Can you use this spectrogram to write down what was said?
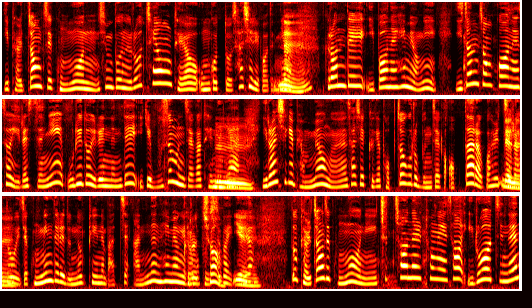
이 별정직 공무원 신분으로 채용되어 온 것도 사실이거든요. 네. 그런데 이번에 해명이 이전 정권에서 일했으니 우리도 일했는데 이게 무슨 문제가 되느냐 음. 이런 식의 변명은 사실 그게 법적으로 문제가 없다라고 할지라도 네네. 이제 국민들의 눈높이에는 맞지 않는 해명이라고 그렇죠. 볼수 가 있고요. 예. 또 별정직 공무원이 추천을 통해서 이루어지는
